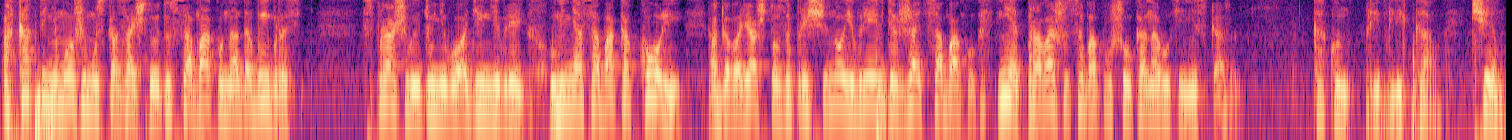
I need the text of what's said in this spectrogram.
А как ты не можешь ему сказать, что эту собаку надо выбросить? Спрашивает у него один еврей, у меня собака Коли, а говорят, что запрещено еврею держать собаку. Нет, про вашу собаку в шелка на руки не сказано. Как он привлекал? Чем?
